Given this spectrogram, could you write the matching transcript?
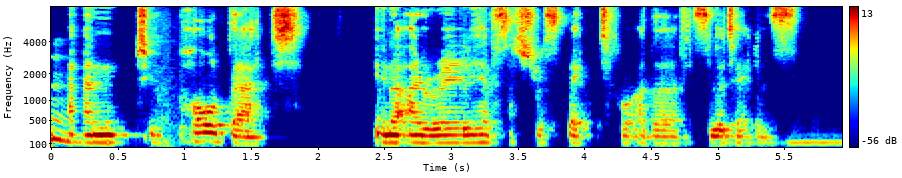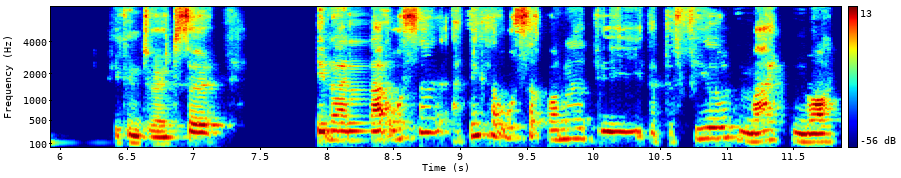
Mm. And to hold that, you know, I really have such respect for other facilitators you can do it. So, you know, and I also, I think I also honor the, that the field might not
